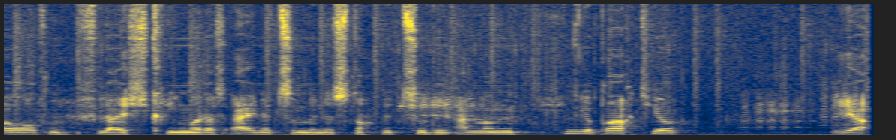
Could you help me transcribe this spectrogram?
Aber vielleicht kriegen wir das eine zumindest noch mit zu den anderen hingebracht hier. Ja.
